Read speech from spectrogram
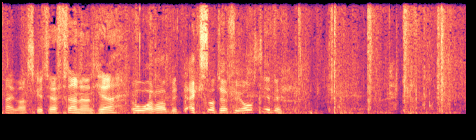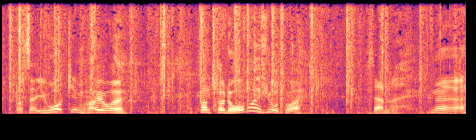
Det er ganske tøft, den, er den ikke? Jo, han har blitt ekstra tøff i år, sier du. Altså, Joakim har jo eh, Han trødde over i fjor, tror jeg, Stemmer. med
